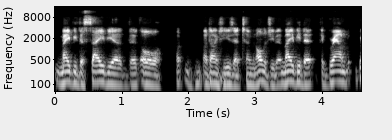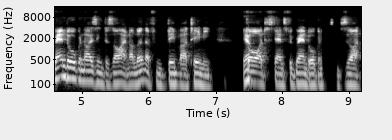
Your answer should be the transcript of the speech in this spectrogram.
maybe the savior that or I don't actually use that terminology, but maybe the the ground grand organizing design. I learned that from Demartini. Yep. God stands for grand organizing design.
